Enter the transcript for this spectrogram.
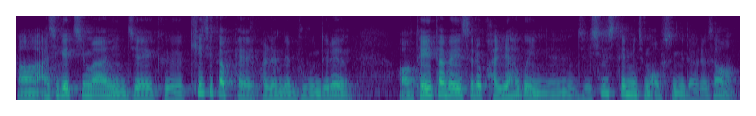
아, 아시겠지만 이제 그 키즈 카페 관련된 부분들은 어, 데이터베이스를 관리하고 있는 이제 시스템이 좀 없습니다. 그래서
